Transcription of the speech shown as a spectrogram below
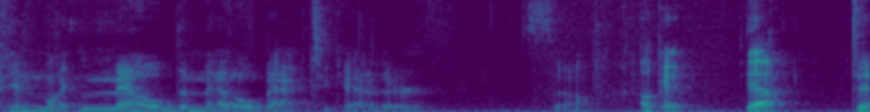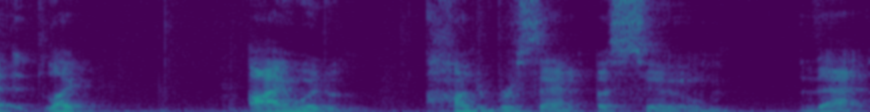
can like meld the metal back together. So okay yeah de- like I would 100% assume that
